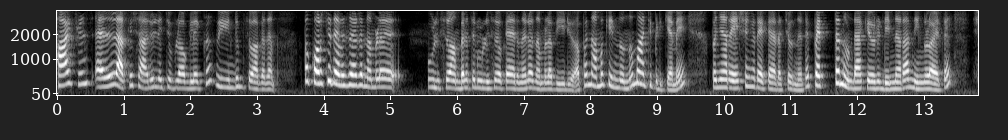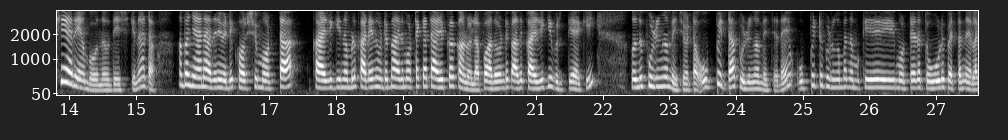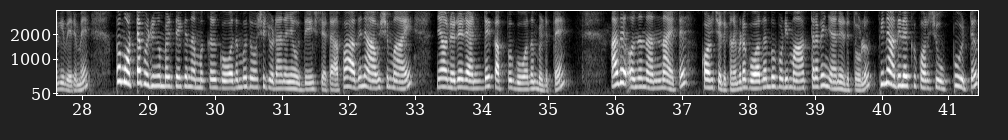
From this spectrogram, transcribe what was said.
Hi friends എല്ലാവർക്കും ശാലു ലച്ച് വ്ളോഗിലേക്ക് വീണ്ടും സ്വാഗതം. അപ്പോൾ കുറച്ച് ദിവസമായിട്ട് നമ്മൾ ഉത്സവം അമ്പലത്തിൽ ഉത്സവമൊക്കെ ആയിരുന്നല്ലോ നമ്മളെ വീഡിയോ. അപ്പോൾ നമുക്ക് ഇന്നൊന്ന് മാറ്റി പിടിക്കാമേ. അപ്പോൾ ഞാൻ റേഷൻ കടയൊക്കെ അടച്ചു വന്നിട്ട് പെട്ടെന്ന് ഉണ്ടാക്കിയ ഒരു ഡിന്നറാണ് നിങ്ങളുമായിട്ട് ഷെയർ ചെയ്യാൻ പോകുന്നത് ഉദ്ദേശിക്കുന്നത് കേട്ടോ. അപ്പം ഞാൻ അതിനുവേണ്ടി കുറച്ച് മുട്ട കഴുകി നമ്മൾ കടയിൽ നിന്ന് കൊണ്ടുമ്പോൾ അത് മുട്ടയ്ക്കകത്ത് അഴുക്ക കാണുമല്ലോ. അപ്പോൾ അതുകൊണ്ട് അത് കഴുകി വൃത്തിയാക്കി ഒന്ന് പുഴുങ്ങാൻ വെച്ചു കേട്ടോ. ഉപ്പിട്ടാ പുഴുങ്ങാൻ വെച്ചതേ. ഉപ്പിട്ട് പുഴുങ്ങുമ്പോൾ നമുക്ക് ഈ മുട്ടയുടെ തോട് പെട്ടെന്ന് ഇളകി വരുമേ. അപ്പോൾ മുട്ട പുഴുങ്ങുമ്പോഴത്തേക്ക് നമുക്ക് ഗോതമ്പ് ദോശ ചുടാനാണ് ഞാൻ ഉദ്ദേശിച്ചേട്ടോ അപ്പോൾ അതിനാവശ്യമായി ഞാനൊരു രണ്ട് കപ്പ് ഗോതമ്പ് എടുത്തേ. അത് ഒന്ന് നന്നായിട്ട് കുഴച്ചെടുക്കണം. ഇവിടെ ഗോതമ്പ് പൊടി മാത്രമേ ഞാൻ എടുത്തോളൂ പിന്നെ അതിലേക്ക് കുറച്ച് ഉപ്പും ഇട്ട്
